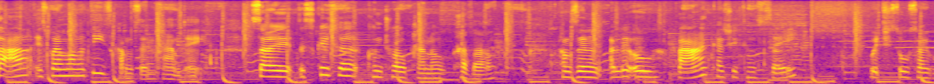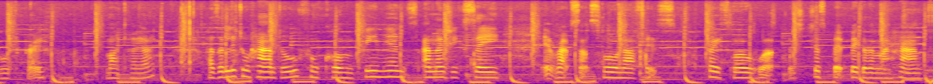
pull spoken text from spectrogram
That is when one of these comes in handy. So the scooter control panel cover comes in a little bag as you can see which is also waterproof might I add has a little handle for convenience and as you can see it wraps up small enough. It's very small it's just a bit bigger than my hand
